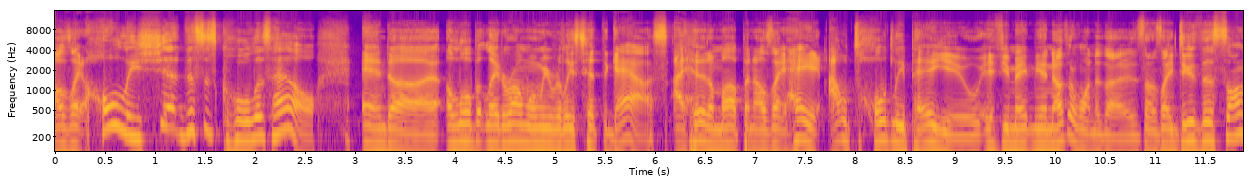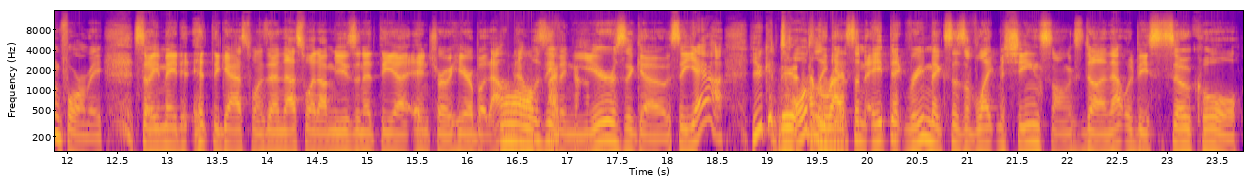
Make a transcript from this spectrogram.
I was like, "Holy shit, this is cool as hell!" And uh, a little bit later on, when we released "Hit the Gas," I hit him up and I was like, "Hey, I'll totally pay you if you make me another one of those." I was like, "Do this song for me." So he made it "Hit the Gas" ones, and that's what I'm using at the uh, intro here. But that, that Oh was my even years ago. So yeah, you could Dude, totally right- get some 8-bit remixes of like Machine songs done. That would be so cool.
